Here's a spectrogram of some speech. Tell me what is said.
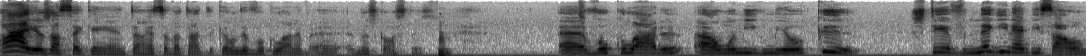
Ah, eu já sei quem é então, essa batata, que é onde eu vou colar uh, nas costas. Hum. Uh, vou colar a um amigo meu que esteve na Guiné-Bissau.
